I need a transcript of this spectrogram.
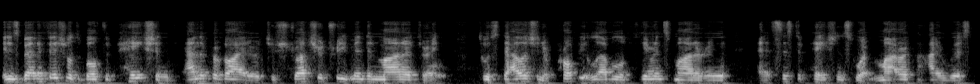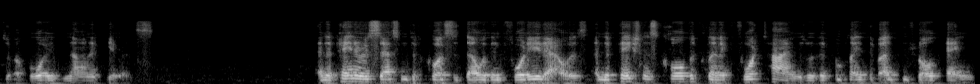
It is beneficial to both the patient and the provider to structure treatment and monitoring to establish an appropriate level of adherence monitoring and assist the patients who are at moderate to high risk to avoid non-adherence. And the pain assessment, of course, is done within 48 hours, and the patient is called the clinic four times with a complaint of uncontrolled pain.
